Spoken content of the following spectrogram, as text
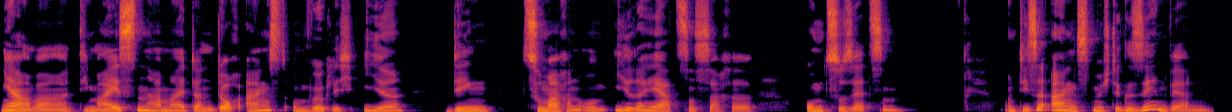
Ja, aber die meisten haben halt dann doch Angst, um wirklich ihr Ding zu machen, um ihre Herzenssache umzusetzen. Und diese Angst möchte gesehen werden.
